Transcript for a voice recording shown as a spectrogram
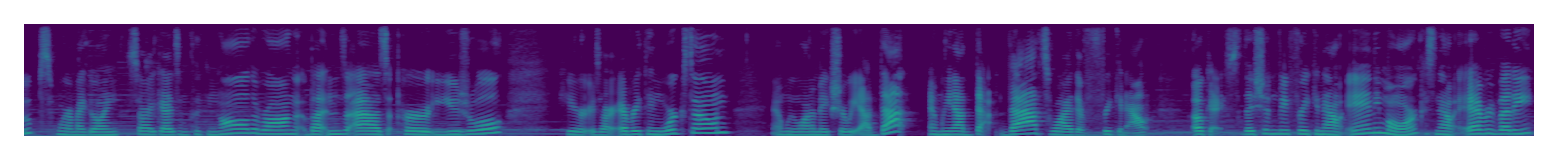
Oops, where am I going? Sorry guys, I'm clicking all the wrong buttons as per usual. Here is our everything work zone, and we want to make sure we add that, and we add that. That's why they're freaking out. Okay, so they shouldn't be freaking out anymore, because now everybody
